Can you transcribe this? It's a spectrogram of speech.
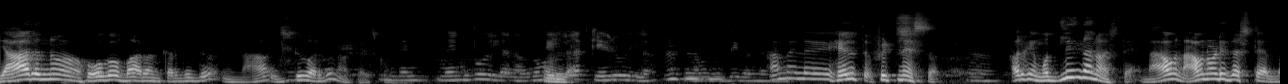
ಯಾರನ್ನು ಹೋಗೋ ಬಾರ ಅಂತ ಕರೆದಿದ್ದು ನಾವು ಇದುವರೆಗೂ ನಾವು ಕೇಳಿಸ್ಕೊಂಡು ನೆನ್- ಇಲ್ಲ ಆಮೇಲೆ ಹೆಲ್ತ್ ಫಿಟ್ನೆಸ್ ಅವ್ರಿಗೆ ಮೊದಲಿಂದನೂ ಅಷ್ಟೇ. ನಾವು ನಾವು ನೋಡಿದ್ದಷ್ಟೇ ಅಲ್ಲ.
